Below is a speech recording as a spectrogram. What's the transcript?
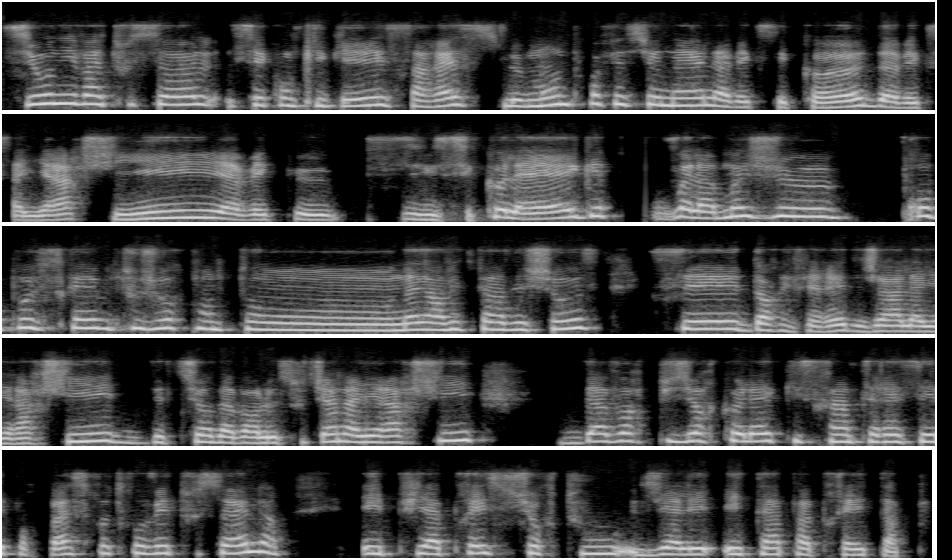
Si on y va tout seul, c'est compliqué. Ça reste le monde professionnel avec ses codes, avec sa hiérarchie, avec euh, ses, collègues. Voilà, moi je propose quand même toujours quand on a envie de faire des choses, c'est d'en référer déjà à la hiérarchie, d'être sûr d'avoir le soutien de la hiérarchie, d'avoir plusieurs collègues qui seraient intéressés pour pas se retrouver tout seul, et puis après surtout d'y aller étape après étape.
